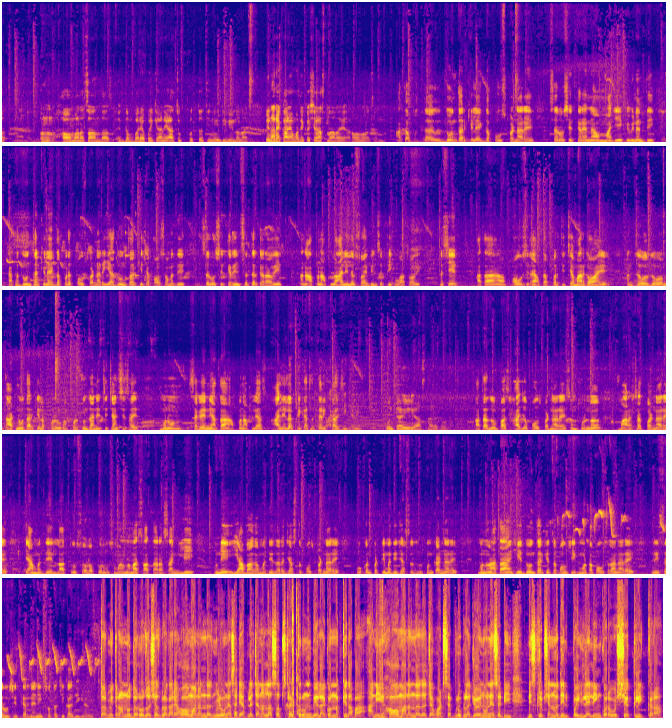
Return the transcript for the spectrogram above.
हवामानाचा अंदाज एकदम बऱ्यापैकी आणि अचूक पद्धतीने दिलेला नाही. येणाऱ्या काळामध्ये कशा असणार आहे हवामानाचा अंदाज? आता फक्त दोन तारखेला एकदा पाऊस पडणार आहे. सर्व शेतकऱ्यांना माझी एक विनंती आता दोन तारखेला एकदा परत पाऊस पडणार आहे. या दोन तारखेच्या पावसामध्ये सर्व शेतकऱ्यांनी सतर्क राहावे आणि आपण आपलं आलेलं सोयाबीनचं पीक वाचवावे. तसेच आता पाऊस आता परतीच्या मार्गावर आहे आणि जवळजवळ आठ नऊ तारखेला पर परतून जाण्याचे चान्सेस आहेत. म्हणून सगळ्यांनी आता आपण आपल्या आलेलं पिकाचं तरी काळजी घ्यावी. कोणत्या एरिया असणार आहे तो? आता जवळपास हा जो पाऊस पडणार आहे संपूर्ण महाराष्ट्रात पडणार आहे. त्यामध्ये लातूर सोलापूर उस्मानाबाद सातारा सांगली पुणे या भागामध्ये जरा जास्त पाऊस पडणार आहे. कोकणपट्टीमध्ये जास्त झुडपून काढणार आहे. म्हणून आता हे दोन तारखेचा पाऊस एक मोठा पाऊस राहणार आहे. तरी सर्व शेतकऱ्यांनी स्वतःची काळजी घ्यावी. तर मित्रांनो दररोज अशाच प्रकारे हवामान अंदाज मिळवण्यासाठी आपल्या चॅनलला सबस्क्राईब करून बेल आयकॉन नक्की दाबा आणि हवामान अंदाजाच्या व्हॉट्सअप ग्रुपला जॉईन होण्यासाठी डिस्क्रिप्शनमधील पहिल्या लिंकवर अवश्य क्लिक करा.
